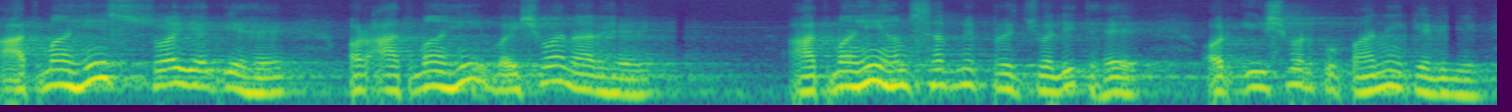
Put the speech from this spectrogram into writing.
आत्मा ही स्वयज्ञ है और आत्मा ही वैश्वानर है। आत्मा ही हम सब में प्रज्वलित है और ईश्वर को पाने के लिए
